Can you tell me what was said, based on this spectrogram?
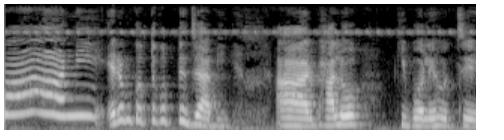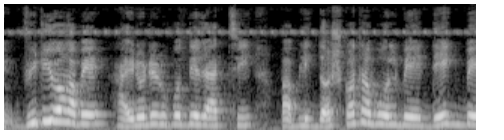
পানি এরম করতে করতে যাবি। আর ভালো, কি বলে হচ্ছে ভিডিও হবে। হাই রোডের উপর দিয়ে যাচ্ছি। পাবলিক দশ কথা বলবে, দেখবে,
